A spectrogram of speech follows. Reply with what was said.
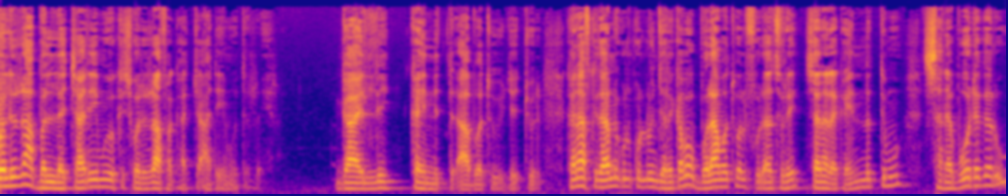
walirraa ballachaa adeemu yookiis walirraa fagaachaa adeemuutu irra. Gaa'illi kan inni itti dhaabatu jechuudha. Kanaaf kitaabni qulqulluun jalqaba obbolaamatu wal fuudhaa ture sanadha kan inni nutti himu sana booda garuu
